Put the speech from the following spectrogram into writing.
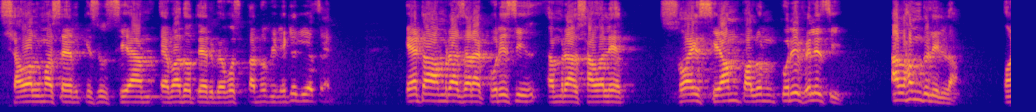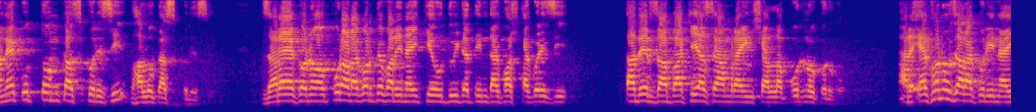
শাওয়াল মাসের কিছু সিয়াম, এবাদতের ব্যবস্থা নবী রেখে গিয়েছেন। এটা আমরা যারা করেছি, আমরা শাওয়ালের ছয় সিয়াম পালন করে ফেলেছি। আলহামদুলিল্লাহ, অনেক উত্তম কাজ করেছি, ভালো কাজ করেছি। যারা এখনও পুরাটা করতে পারি নাই, কেউ দুইটা, তিনটা, পাঁচটা করেছি, তাদের যা বাকি আছে আমরা ইনশাল্লাহ পূর্ণ করব। আর এখনও যারা করি নাই,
